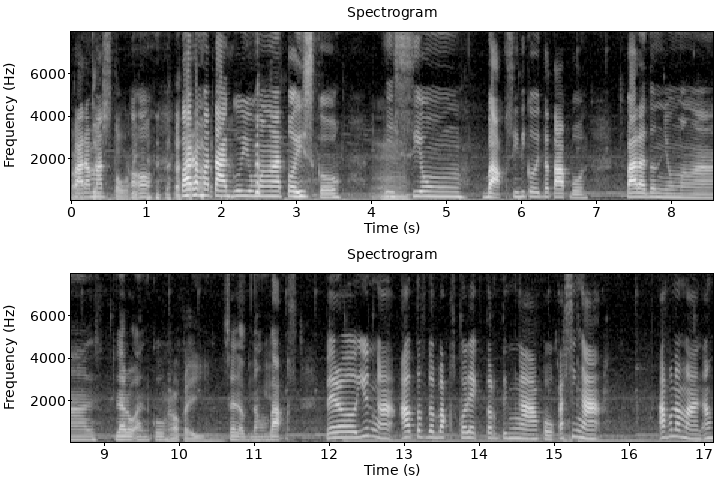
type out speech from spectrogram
para mat. Oo, para matago yung mga toys ko is Mm. yung box, hindi ko itatapon para doon yung mga laruan ko Okay. sa loob ng box. Pero yun nga, out of the box collector din nga ako kasi nga ako naman ang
